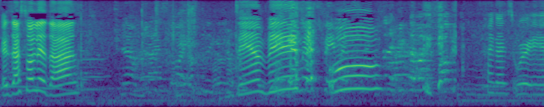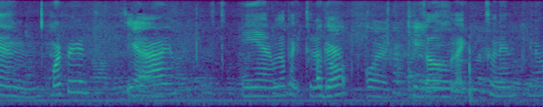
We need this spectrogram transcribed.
Is that Soledad? Damn, bitch. Ooh. Hi guys, we're in fourth period, CDI, and we're gonna play to the girl. or So like, tune in, you know.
